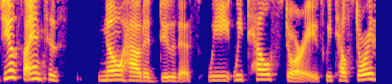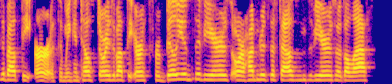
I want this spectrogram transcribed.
geoscientists know how to do this. We we tell stories. We tell stories about the earth and we can tell stories about the earth for billions of years or hundreds of thousands of years or the last,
